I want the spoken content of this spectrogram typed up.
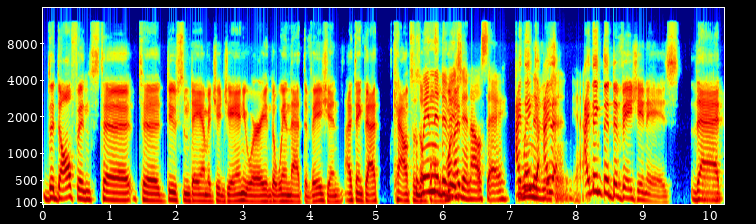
the Dolphins to to do some damage in January and to win that division. I think that counts as to a win the division. I, will say. I think I, yeah. I think the division is that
